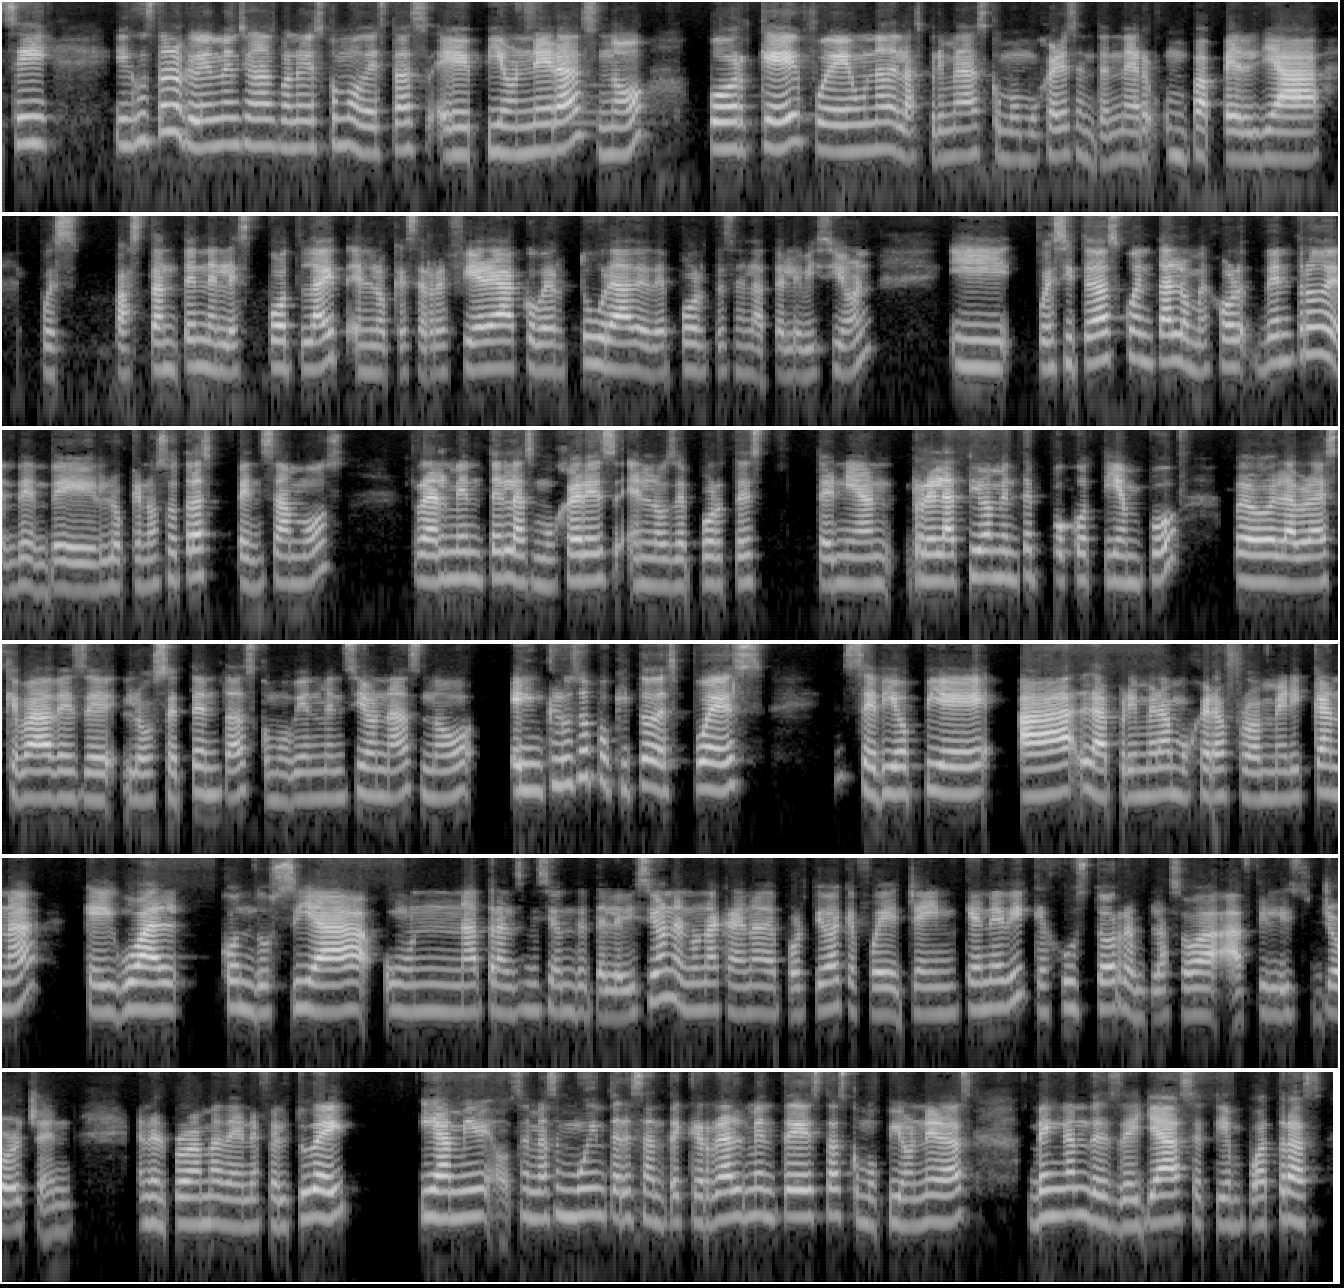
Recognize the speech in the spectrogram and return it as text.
Sí, y justo lo que bien mencionas, bueno, es como de estas eh, pioneras, ¿no? Porque fue una de las primeras como mujeres en tener un papel ya, pues, bastante en el spotlight en lo que se refiere a cobertura de deportes en la televisión. Y pues si te das cuenta, a lo mejor dentro de, lo que nosotras pensamos, realmente las mujeres en los deportes tenían relativamente poco tiempo, pero la verdad es que va desde los 70, como bien mencionas, ¿no? E incluso poquito después se dio pie a la primera mujer afroamericana que igual conducía una transmisión de televisión en una cadena deportiva que fue Jane Kennedy, que justo reemplazó a, Phyllis George en, en, el programa de NFL Today. Y a mí se me hace muy interesante que realmente estas como pioneras vengan desde ya hace tiempo atrás.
